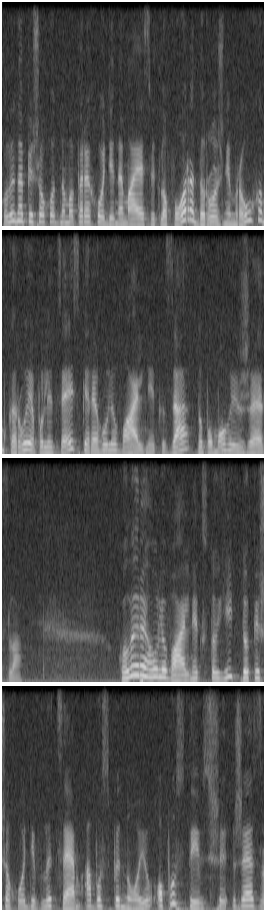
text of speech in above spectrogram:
коли на пішохідному переході немає світлофора, дорожнім рухом керує поліцейський регулювальник за допомогою жезла. Коли регулювальник стоїть до пішоходів лицем або спиною, опустивши жезл,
